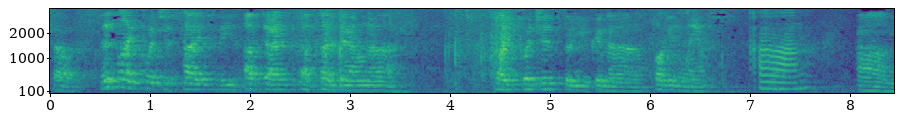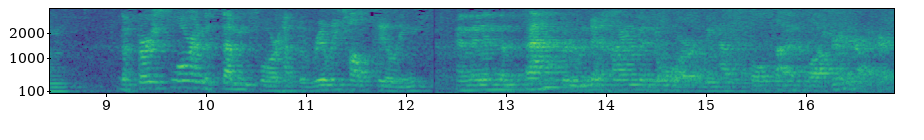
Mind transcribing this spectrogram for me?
So this light switch is tied to these up, upside down uh, light switches, so you can uh, plug in lamps. Uh, Um, the first floor and the seventh floor have the really tall ceilings. And then in the bathroom behind the door, we have a full-size washer and dryer.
